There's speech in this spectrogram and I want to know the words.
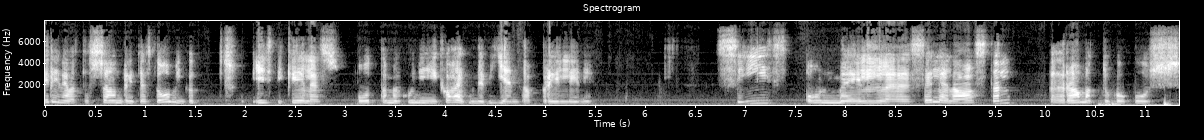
erinevates žanrides loomingut eesti keeles ootame kuni kahekümne viienda aprillini. siis on meil sellel aastal raamatukogus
